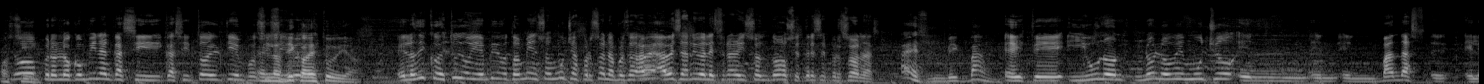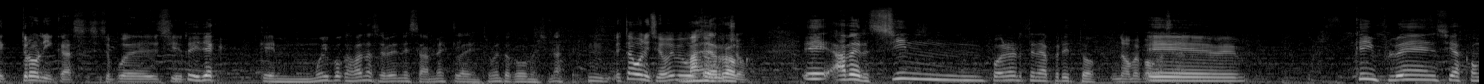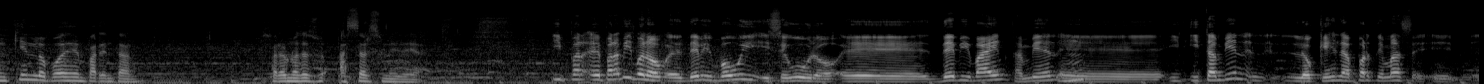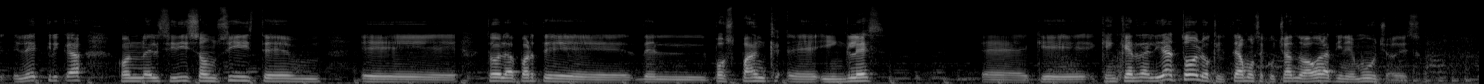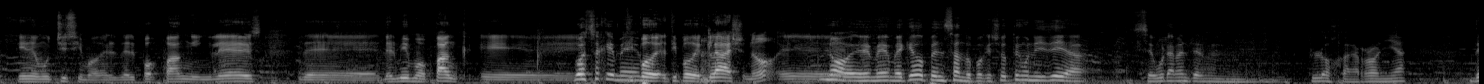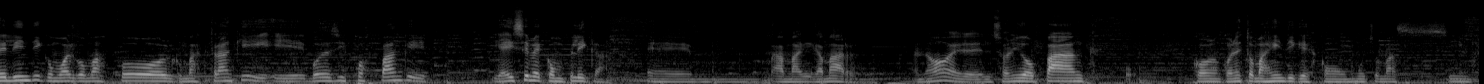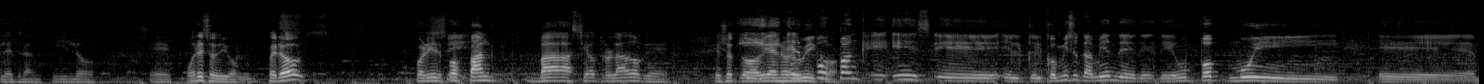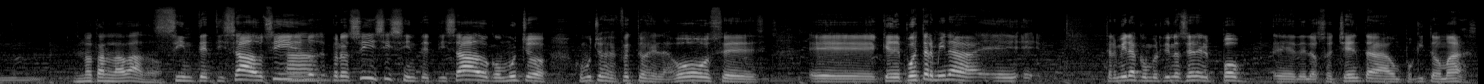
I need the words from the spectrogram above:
¿O no, sí? pero lo combinan casi, casi todo el tiempo. en sí, los sí, discos de estudio. En los discos de estudio y en vivo también son muchas personas. por eso a ve- a veces arriba del escenario son 12, 13 personas. Ah, es un Big Bang. Este, y uno no lo ve mucho en, en- en bandas eh, electrónicas, si se puede Yo decir. te diría que en muy pocas bandas se ven esa mezcla de instrumentos que vos mencionaste. Mm, Está buenísimo, a mí me gusta Más de mucho. rock. Eh, a ver, sin ponerte en aprieto, No me eh, ¿qué influencias, con quién lo podés emparentar? Para uno hacerse- hacerse una idea. Y para, eh, para mí, bueno, eh, David Bowie y seguro, eh, Debbie Vine también, eh, y, y también lo que es la parte más eh, eh, eléctrica con el CD Sound System, toda la parte del post-punk inglés, que, que, que en realidad todo lo que estamos escuchando ahora tiene mucho de eso. Tiene muchísimo del, del post-punk inglés, de- del mismo punk. eh, Vos sabés que me- tipo, de, tipo de Clash, ¿no? Eh, No, eh, me, me quedo pensando, porque yo tengo una idea, seguramente mm, floja, errónea, del indie como algo más folk, más tranqui, y, y vos decís post-punk y, y ahí se me complica eh, amalgamar, ¿no? El, el sonido punk con, con esto más indie que es como mucho más simple, tranquilo. eh, por eso digo, pero por ahí el Sí. post-punk va hacia otro lado que, que yo todavía Y no lo el ubico. post-punk e- es eh, el, el comienzo también de, de- de un pop muy eh, No tan lavado. sintetizado, sí, Ah. no- pero sí, sí, sintetizado, con, mucho, con muchos efectos en las voces, eh, que después termina, eh, eh, termina convirtiéndose en el pop eh, de los 80 un poquito más.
